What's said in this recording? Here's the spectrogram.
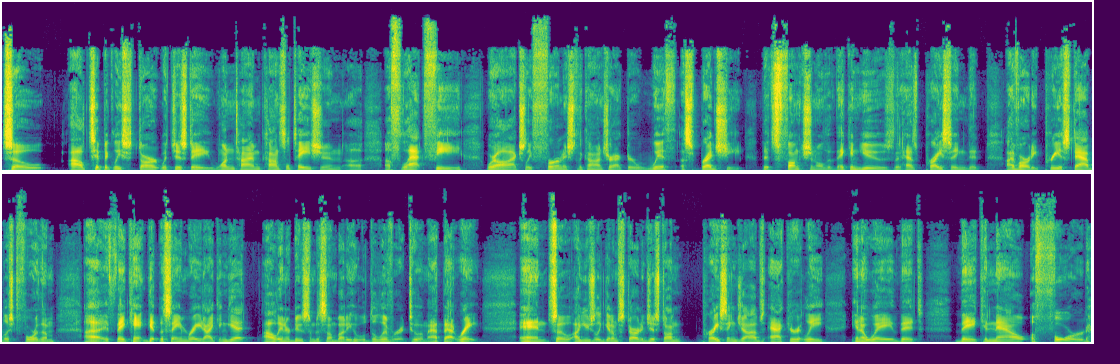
So I'll typically start with just a one time consultation, uh, a flat fee, where I'll actually furnish the contractor with a spreadsheet that's functional that they can use that has pricing that I've already pre established for them. Uh, if they can't get the same rate I can get, I'll introduce them to somebody who will deliver it to them at that rate. And so I usually get them started just on pricing jobs accurately in a way that they can now afford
